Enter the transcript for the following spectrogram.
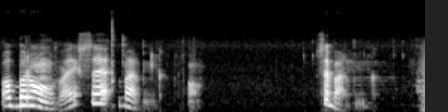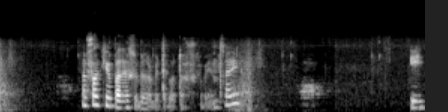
O brąza. Ja chcę barwnik. O. Chcę barwnik. Na wszelki wypadek sobie zrobię tego troszkę więcej. I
